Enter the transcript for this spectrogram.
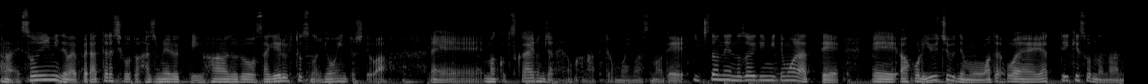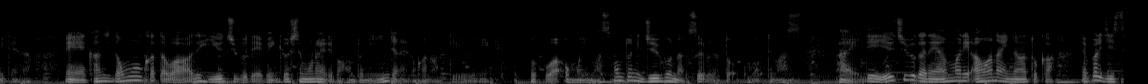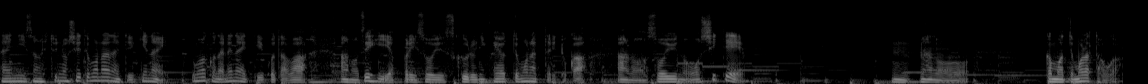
はい、そういう意味ではやっぱり新しいことを始めるっていうハードルを下げる一つの要因としては、えー、うまく使えるんじゃないのかなって思いますので、一度ね、覗いてみてもらって、えー、あ、これ YouTube でもまたやっていけそうだな、みたいな、えー、感じで思う方は、ぜひ YouTube で勉強してもらえれば本当にいいんじゃないのかなっていうふうに僕は思います。本当に十分なツールだと思ってます。はい。で、YouTube がね、あんまり合わないなとか、やっぱり実際にその人に教えてもらわないといけない、うまくなれないっていう方は、あの、ぜひやっぱりそういうスクールに通ってもらったりとか、あの、そういうのをして、うん、あの頑張ってもらった方が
